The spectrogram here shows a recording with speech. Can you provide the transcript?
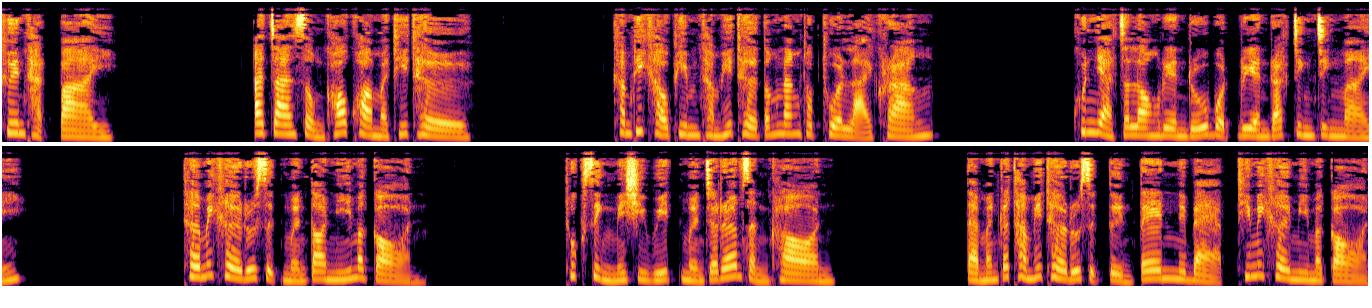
คืนถัดไป อาจารย์ส่งข้อความมาที่เธอคำที่เขาพิมพ์ทำให้เธอต้องนั่งทบทวนหลายครั้ง คุณอยากจะลองเรียนรู้บทเรียนรักจริง ๆ ไหม เธอไม่เคยรู้สึกเหมือนตอนนี้มาก่อน ทุกสิ่งในชีวิตเหมือนจะเริ่มสั่นคลอน แต่มันก็ทำให้เธอรู้สึกตื่นเต้นในแบบที่ไม่เคยมีมาก่อน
